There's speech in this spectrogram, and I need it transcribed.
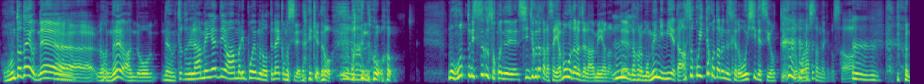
本当だよね、ねあのねちょっとねラーメン屋ではあんまりポエム載ってないかもしれないけど、うん。あのもう本当にすぐそこに新宿だからさ山ほどあるじゃんラーメン屋なんて、うん。だからもう目に見えたあそこ行ったことあるんですけど美味しいですよって言って終わらしたんだけどさ、うん。う んあの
